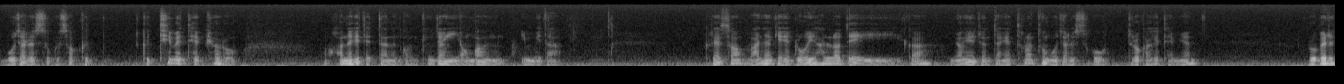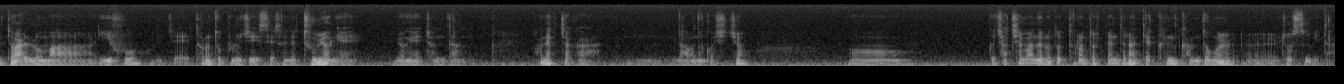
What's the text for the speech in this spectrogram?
모자를 쓰고서 그, 그 팀의 대표로 헌액이 됐다는 건 굉장히 영광입니다. 그래서 만약에 로이 할러데이가 명예 전당에 토론토 모자를 쓰고 들어가게 되면 로베르토 알로마 이후 이제 토론토 블루제이스에서 이제 두 명의 명예 전당 헌액자가 음, 나오는 것이죠. 어, 그 자체만으로도 토론토 팬들한테 큰 감동을 줬습니다.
